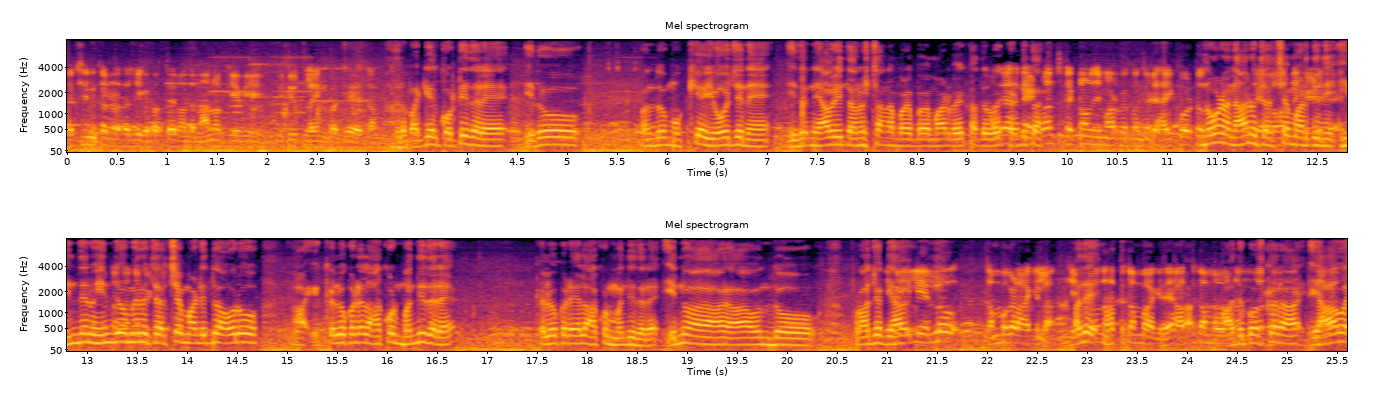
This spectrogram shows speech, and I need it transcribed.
ದಕ್ಷಿಣ ಕನ್ನಡದಲ್ಲಿ ಈಗ ಬರ್ತಾ ಇರುವಂತ ನಾನ್ನೂರು ಕೆ ವಿ ವಿದ್ಯುತ್ ಲೈನ್ ಬಗ್ಗೆ ಅದ್ರ ಬಗ್ಗೆ ಇಲ್ಲಿ ಕೊಟ್ಟಿದ್ದಾರೆ. ಇದು ಒಂದು ಮುಖ್ಯ ಯೋಜನೆ. ಇದನ್ನು ಯಾವ ರೀತಿ ಅನುಷ್ಠಾನ ಮಾಡಬೇಕು? ಅದ್ರ ಬಗ್ಗೆ ಖಂಡಿತ ಟೆಕ್ನಾಲಜಿ ಮಾಡಬೇಕು ಅಂತ ಹೇಳಿ ಹೈಕೋರ್ಟ್ ನೋಡೋಣ ನಾನು ಚರ್ಚೆ ಮಾಡ್ತೀನಿ. ಹಿಂದೆನೂ ಹಿಂದೆ ಒಮ್ಮೆನೂ ಚರ್ಚೆ ಮಾಡಿದ್ದು ಅವರು ಕೆಲವು ಕಡೆ ಎಲ್ಲ ಹಾಕೊಂಡು ಬಂದಿದ್ದಾರೆ. ಕೆಲವು ಕಡೆ ಎಲ್ಲ ಹಾಕೊಂಡು ಬಂದಿದ್ದಾರೆ. ಇನ್ನು ಆ- ಆ ಒಂದು ಪ್ರಾಜೆಕ್ಟ್ ಯಾವ ಇಲ್ಲಿ ಎಲ್ಲೂ ಕಂಬಗಳಾಗಿಲ್ಲ. ಅದೇ. ಒಂದು ಹತ್ತು ಕಂಬ ಆಗಿದೆ. ಹತ್ತು ಕಂಬ ಅದಕ್ಕೋಸ್ಕರ ಯಾವ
